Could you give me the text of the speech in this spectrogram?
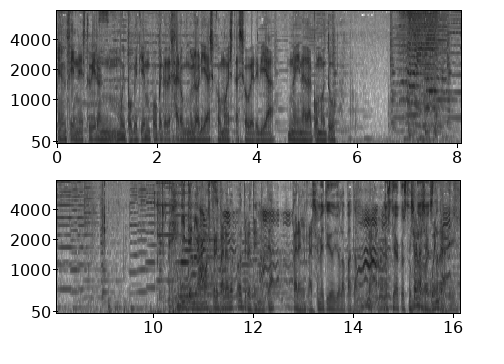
En fin, estuvieron muy poco tiempo, pero dejaron glorias como esta soberbia. No hay nada como tú. Y teníamos preparado otro temita para el caso. He metido yo la pata. No, no estoy acostumbrado eso no se a estar cuenta.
